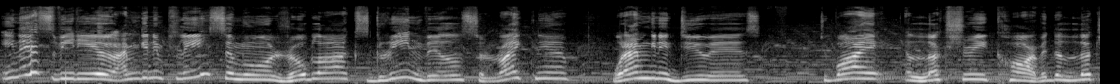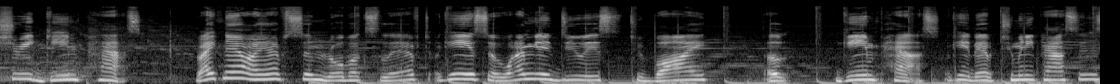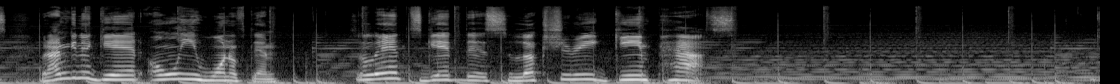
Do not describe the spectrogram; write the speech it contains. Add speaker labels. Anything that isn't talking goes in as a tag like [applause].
Speaker 1: In this video, I'm gonna play some more Roblox Greenville. So right now, what I'm gonna do is to buy a luxury car with the luxury game pass. Right now, I have some Robux left. Okay, so what I'm gonna do is to buy a game pass. Okay, they have too many passes, but I'm gonna get only one of them. So let's get this luxury game pass.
